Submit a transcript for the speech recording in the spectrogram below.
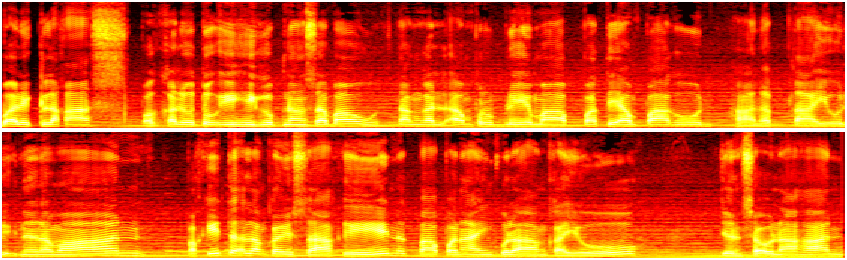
Balik lakas. Pagkaluto ihigop ng sabaw. Tanggal ang problema, pati ang pagod. Hanap tayo ulit na naman. Pakita lang kayo sa akin at papanain ko lang kayo. Diyan sa unahan.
